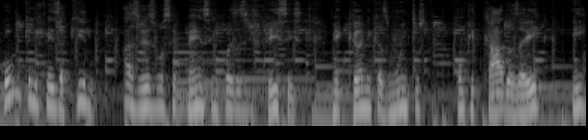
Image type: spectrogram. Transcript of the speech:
como que ele fez aquilo, às vezes você pensa em coisas difíceis, mecânicas muito complicadas aí e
